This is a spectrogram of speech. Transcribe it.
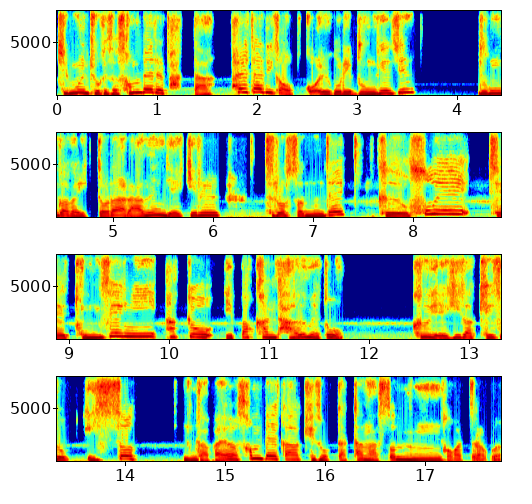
뒷문 쪽에서 선배를 봤다. 팔다리가 없고 얼굴이 뭉개진 누군가가 있더라 라는 얘기를 들었었는데 그 후에 제 동생이 학교 입학한 다음에도 그 얘기가 계속 있었는가 봐요. 선배가 계속 나타났었는 것 같더라고요.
